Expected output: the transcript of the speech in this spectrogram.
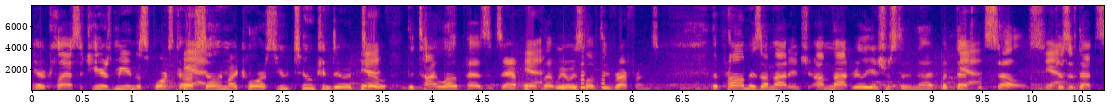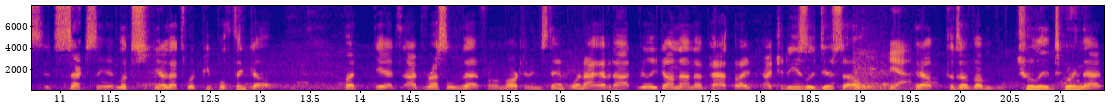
you know, classic. Here's me in the sports car Yes. selling my course. You too can do it too. Yes. The Tai Lopez example Yeah. that we always love to reference. The problem is I'm not I'm not really interested in that, but that's Yeah. what sells. Because if that's it's sexy, it looks you know that's what people think of. But yeah, it's, I've wrestled with that from a marketing standpoint. I have not really gone down that path, but I, I could easily do so. Yeah. Yeah, because I'm truly doing that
